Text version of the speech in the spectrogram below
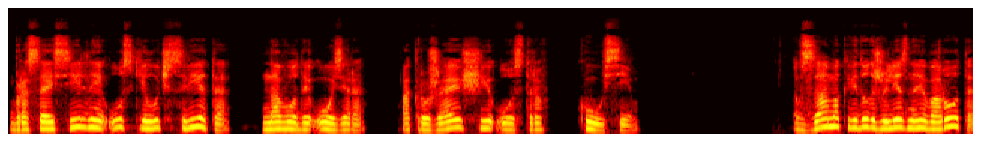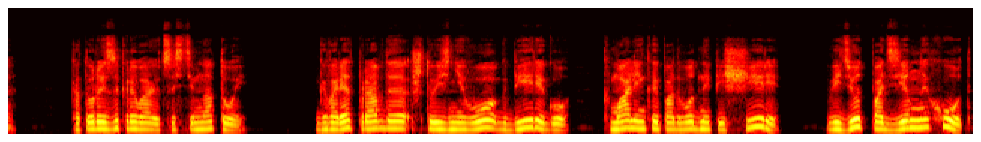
бросая сильный узкий луч света на воды озера, окружающие остров Куси. В замок ведут железные ворота, которые закрываются с темнотой. Говорят, правда, что из него к берегу, к маленькой подводной пещере, ведет подземный ход.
